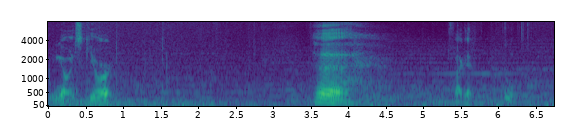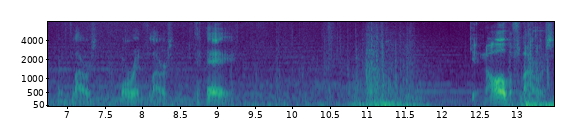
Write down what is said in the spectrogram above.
Where you going, Skjor? Fuck it. Ooh, red flowers. More red flowers. Hey. Getting all the flowers.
